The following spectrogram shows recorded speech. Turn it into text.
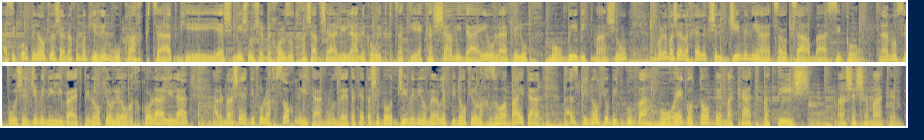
הסיפור פינוקיו שאנחנו מכירים רוכך קצת, כי יש מישהו שבכל זאת חשב שהעלילה המקורית קצת תהיה קשה מדי, אולי אפילו מורבידית משהו, כמו למשל החלק של ג'ימיני הצרצר בסיפור. לנו סיפרו שג'ימיני ליווה את פינוקיו לאורך כל העלילה, אבל מה שהעדיפו לחסוך מאיתנו זה את הקטע שבו ג'ימיני אומר לפינוקיו לחזור הביתה, ואז פינוקיו בתגובה הורג אותו במכת פטיש. מה ששמעתם.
